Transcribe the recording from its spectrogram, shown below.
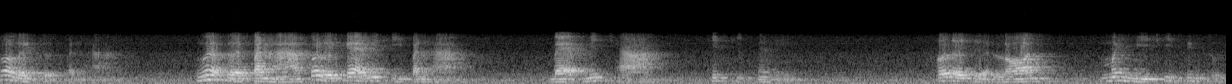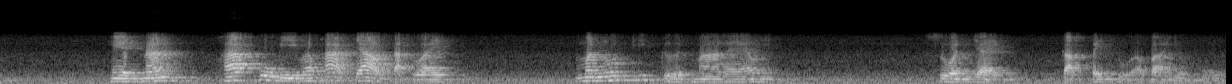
ก็เลยเกิดปัญหา เมื่อเกิดปัญหาก็เลยแก้วิธีปัญหา แบบมิจฉาทิฏฐินั่นเองก็เลยเดือดร้อน ไม่มีที่สิ้นสุด เหตุนั้นพระผู้มีพระภาคเจ้าตัดไว้ มนุษย์ที่เกิดมาแล้วเนี่ย ส่วนใหญ่กลับไปสู่อบายภูมิ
